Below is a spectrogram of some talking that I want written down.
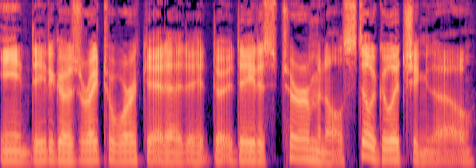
And Data goes right to work at a, a Data's terminal. Still glitching though.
